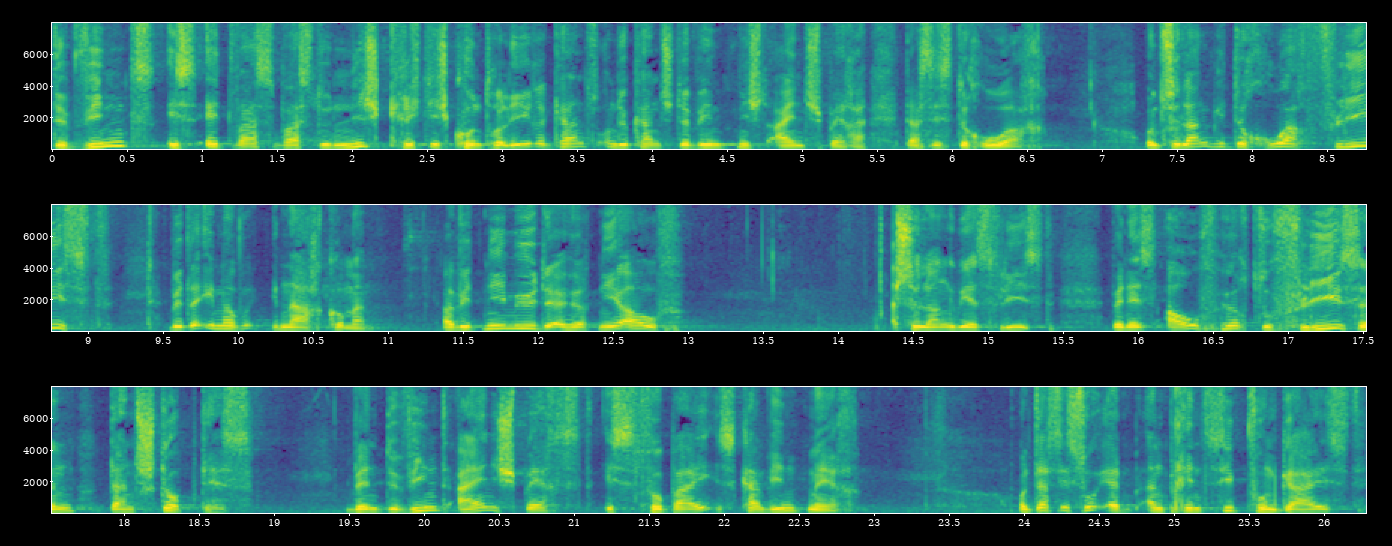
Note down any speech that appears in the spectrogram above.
Der Wind ist etwas, was du nicht richtig kontrollieren kannst und du kannst den Wind nicht einsperren. Das ist der Ruach. Und solange der Ruach fließt, wird er immer nachkommen. Er wird nie müde, er hört nie auf solange wie es fließt. Wenn es aufhört zu fließen, dann stoppt es. Wenn du Wind einsperrst, ist vorbei, ist kein Wind mehr. Und das ist so ein Prinzip vom Geist.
